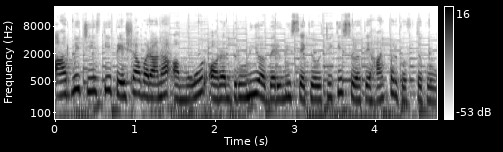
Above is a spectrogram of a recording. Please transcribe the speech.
आर्मी चीफ की पेशा वराना अमूर और अंदरूनी और बैरूनी सिक्योरिटी की सूरत हाल पर गुफ्तगू।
